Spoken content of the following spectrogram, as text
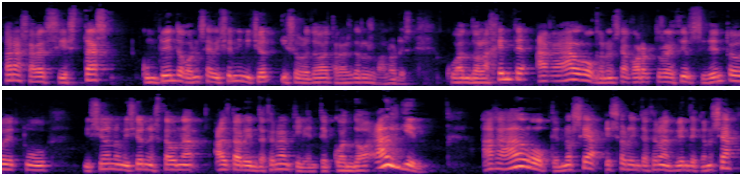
para saber si estás cumpliendo con esa visión y misión y sobre todo a través de los valores. Cuando la gente haga algo que no sea correcto, es decir, si dentro de tu visión o misión está una alta orientación al cliente, cuando alguien haga algo que no sea esa orientación al cliente, que no sea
